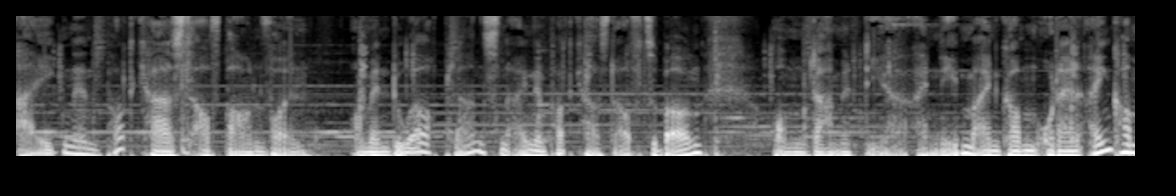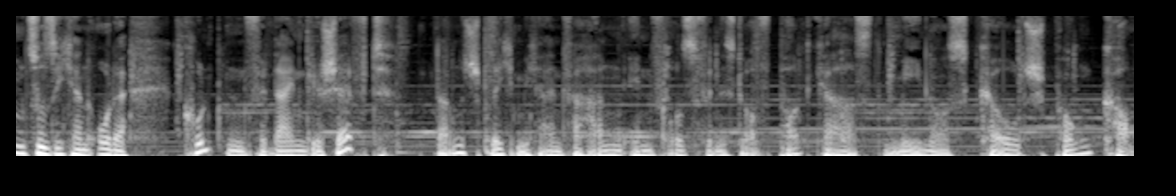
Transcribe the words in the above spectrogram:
eigenen Podcast aufbauen wollen. Und wenn du auch planst, einen eigenen Podcast aufzubauen, um damit dir ein Nebeneinkommen oder ein Einkommen zu sichern oder Kunden für dein Geschäft, dann sprich mich einfach an. Infos findest du auf podcast-coach.com.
